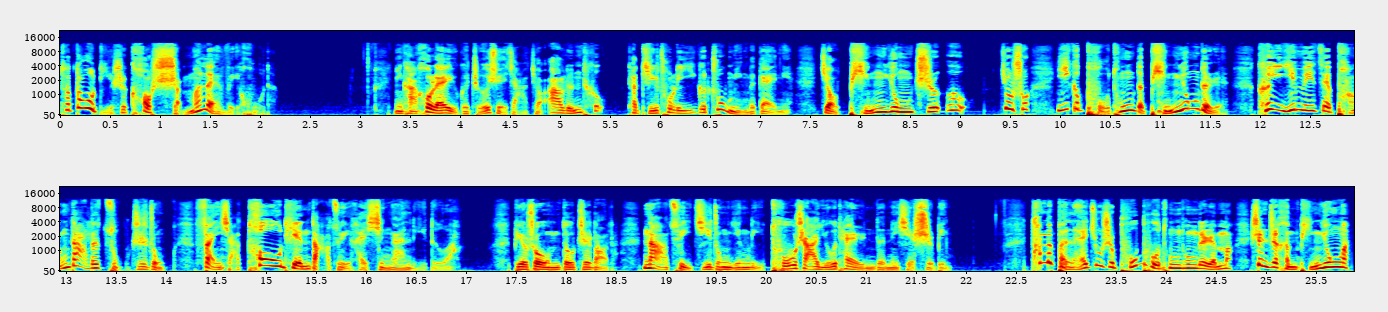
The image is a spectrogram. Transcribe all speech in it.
它到底是靠什么来维护的？你看，后来有个哲学家叫阿伦特，他提出了一个著名的概念，叫“平庸之恶”，就是说，一个普通的平庸的人，可以因为在庞大的组织中犯下滔天大罪，还心安理得啊。比如说，我们都知道的纳粹集中营里屠杀犹太人的那些士兵，他们本来就是普普通通的人嘛，甚至很平庸啊，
